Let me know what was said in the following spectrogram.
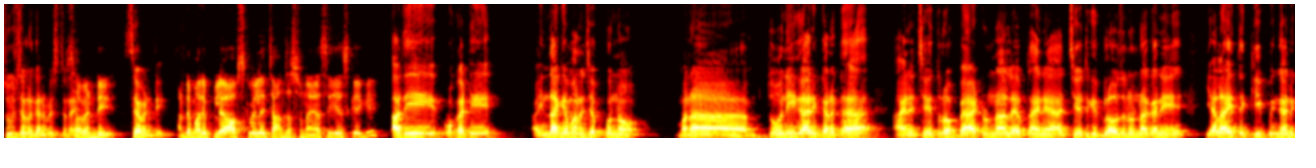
సూచనలు కనిపిస్తున్నాయి. సెవెంటీ? సెవెంటీ. అంటే మరి ప్లే ఆఫ్స్కి వెళ్ళే ఛాన్సెస్ ఉన్నాయా సిఎస్కేకి? అది ఒకటి ఇందాకే మనం చెప్పుకున్నాం మన ధోని గారి కనుక ఆయన చేతిలో బ్యాట్ ఉన్నా లేకపోతే ఆయన చేతికి గ్లౌజులు ఉన్నా కానీ ఎలా అయితే కీపింగ్ అని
